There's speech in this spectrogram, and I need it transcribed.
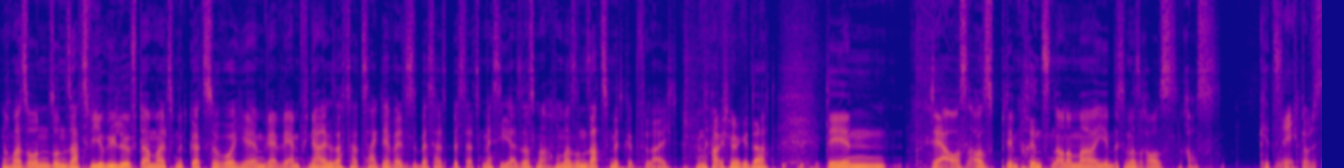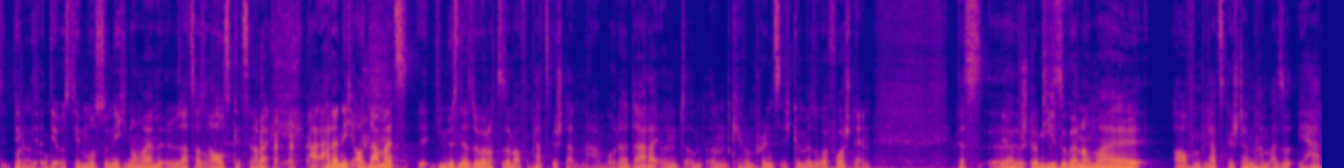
Nochmal so ein, so ein Satz wie Jogi Löw damals mit Götze, wo er hier im WM-Finale gesagt hat, zeig der Welt, dass du besser als bist als Messi. Also, dass man auch nochmal so einen Satz mitgibt vielleicht, da habe ich mir gedacht, den, der aus, aus dem Prinzen auch nochmal hier ein bisschen was raus, rauskitzelt. Nee, ich glaube, so. aus dem musst du nicht nochmal mit einem Satz was rauskitzeln. Aber hat er nicht auch damals, die müssen ja sogar noch zusammen auf dem Platz gestanden haben, oder? Dada und, und, und Kevin Prince, ich könnte mir sogar vorstellen, dass äh, Ja, die sogar nochmal auf dem Platz gestanden haben. Also ja,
